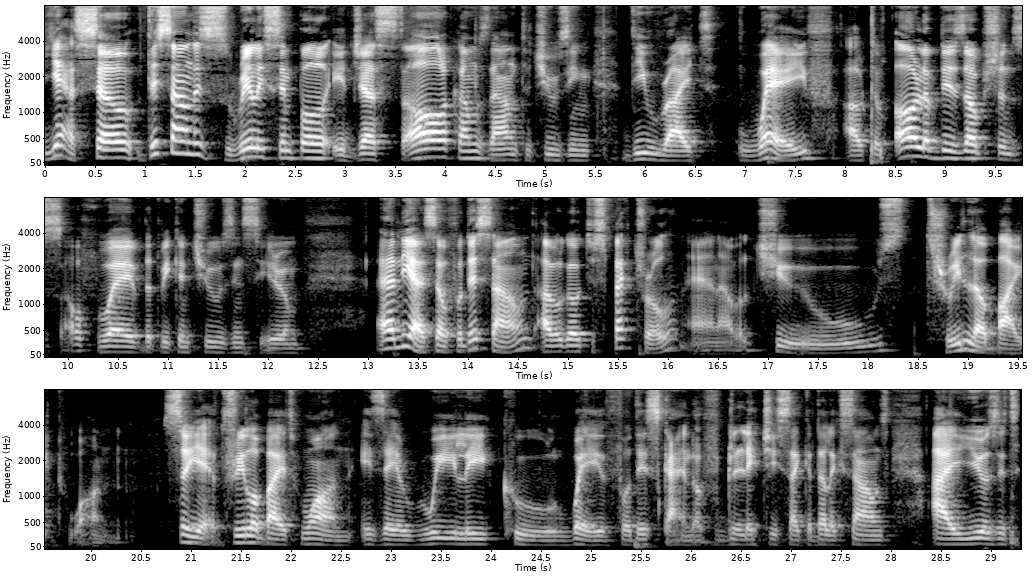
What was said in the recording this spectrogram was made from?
Yes, so this sound is really simple. It just all comes down to choosing the right wave out of all of these options of wave that we can choose in Serum. And yeah, so for this sound, I will go to Spectral and I will choose Trilobite 1. So yeah, Trilobite 1 is a really cool wave for this kind of glitchy psychedelic sounds. I use it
